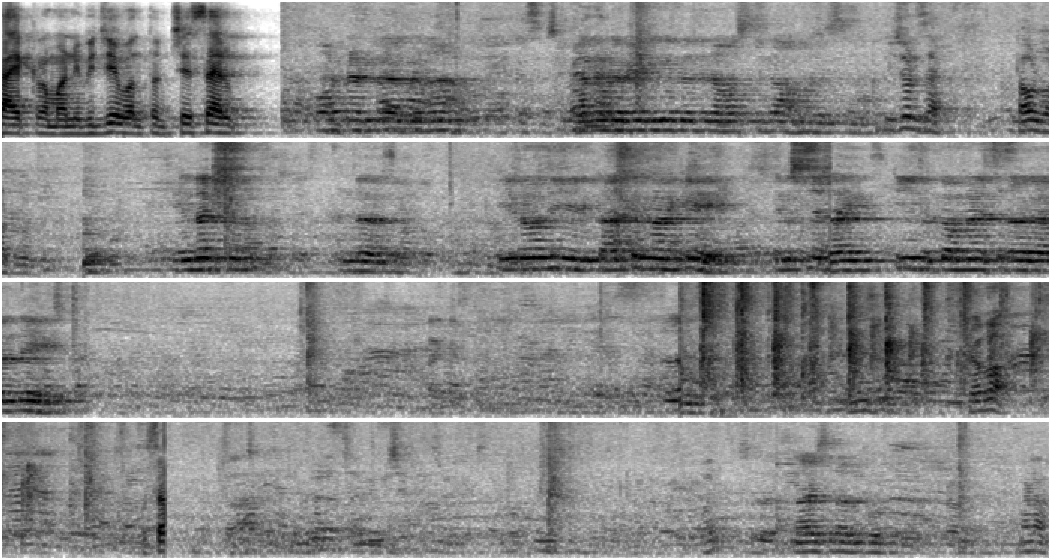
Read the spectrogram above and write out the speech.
కార్యక్రమాన్ని విజయవంతం చేశారు. ఈరోజు ఈ కార్యక్రమానికి టి గారిని Shobha madam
